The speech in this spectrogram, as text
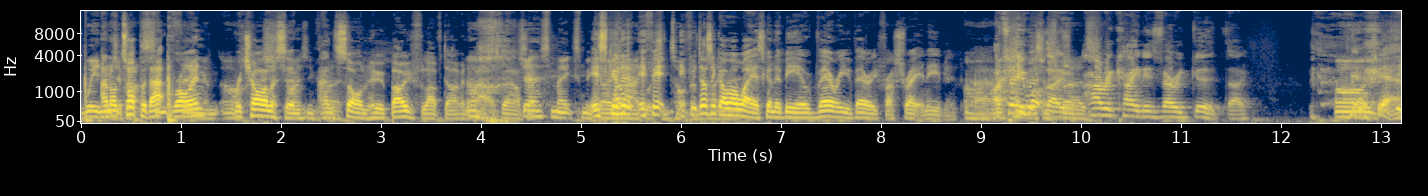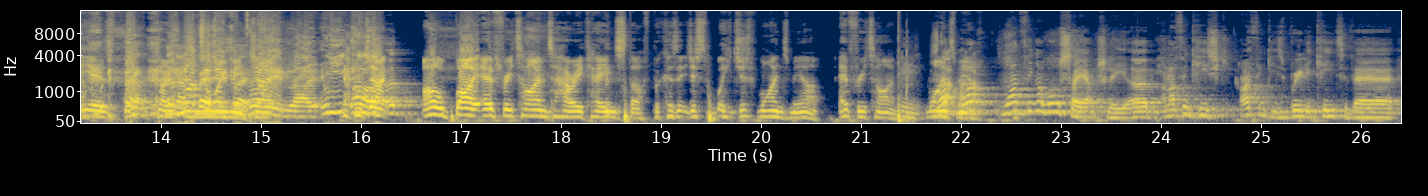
whinge. And on top about of that, Ryan, and, oh, Richarlison and. Son, who both love diving about Oh, as well. So makes me. it's go gonna if it if it doesn't go mate. away, it's going to be a very very frustrating evening. Uh, I I tell you what though, Spurs. Harry Kane is very good though. Oh, Yeah. he is. Don't As As much much as Jack. complain, like he, Oh, Jack, uh, I'll buy every time to Harry Kane stuff because it just he just winds me up every time. Winds me One, up. one thing I will say actually, um, and I think he's, I think he's really key to their.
